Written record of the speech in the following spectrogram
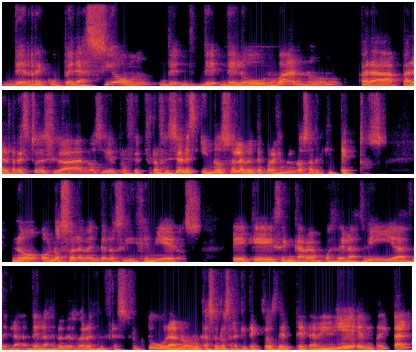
recuperación de, lo urbano para, el resto de ciudadanos y de profesiones, y no solamente, por ejemplo, los arquitectos, ¿no? o no solamente los ingenieros. Eh, que se encargan pues de las vías, de, de, las grandes obras de infraestructura, ¿no? en el caso de los arquitectos de, la vivienda y tal.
